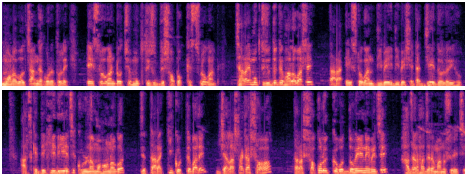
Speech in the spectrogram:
মনোবল চাঙ্গা করে তোলে। এই স্লোগানটা হচ্ছে মুক্তিযুদ্ধের সপক্ষের স্লোগান। যারাই মুক্তিযুদ্ধকে ভালোবাসে, তারা এই স্লোগান দিবেই দিবে, সেটা যে দলেরই হোক। আজকে দেখিয়ে দিয়েছে খুলনা মহানগর যে তারা কি করতে পারে, জেলা শাখা সহ তারা সকল ঐক্যবদ্ধ হয়ে নেমেছে, হাজার হাজার মানুষ হয়েছে।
